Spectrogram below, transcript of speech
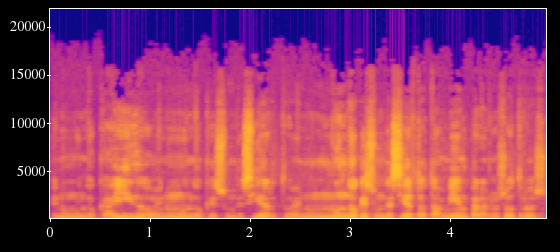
en un mundo caído, en un mundo que es un desierto, en un mundo que es un desierto también para nosotros,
